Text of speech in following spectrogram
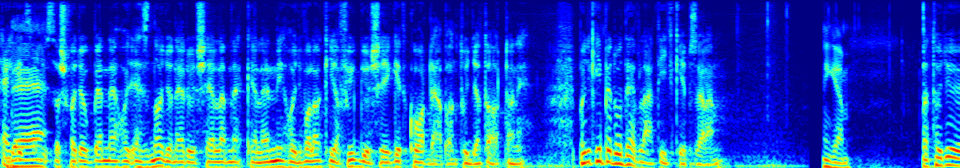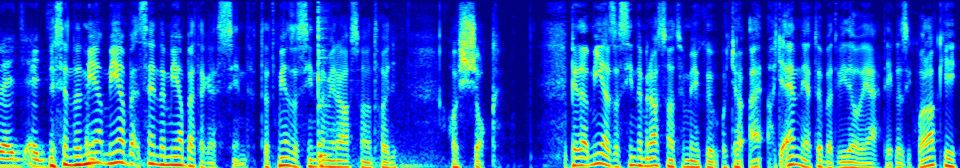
egészen De- biztos vagyok benne, hogy ez nagyon erős jellemnek kell lenni, hogy valaki a függőségét kordában tudja tartani. Mondjuk én például Devlát így képzelem. Igen. Tehát, hogy ő egy, egy És szerinted mi a, mi a, szerinted mi a beteges szint? Tehát mi az a szint, amire azt mondod, hogy, hogy sok? Például mi az a szint, amire azt mondod, hogy mondjuk, hogyha, hogyha ennél többet videójátékozik valaki,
